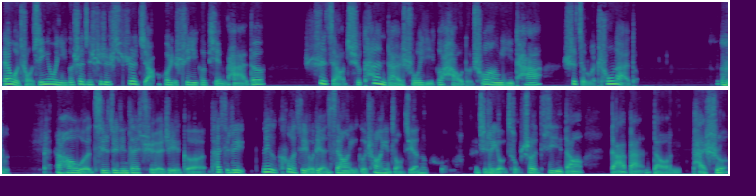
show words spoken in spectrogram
让我重新用一个设计师的视角，或者是一个品牌的视角去看待，说一个好的创意它是怎么出来的。嗯，然后我其实最近在学这个，它其实那个课就有点像一个创意总监的课嘛，它其实有从设计到打版到。拍摄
